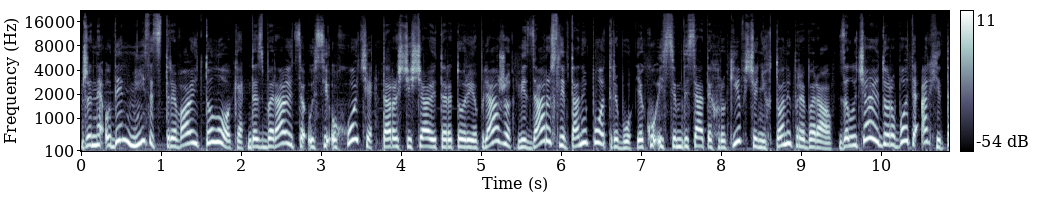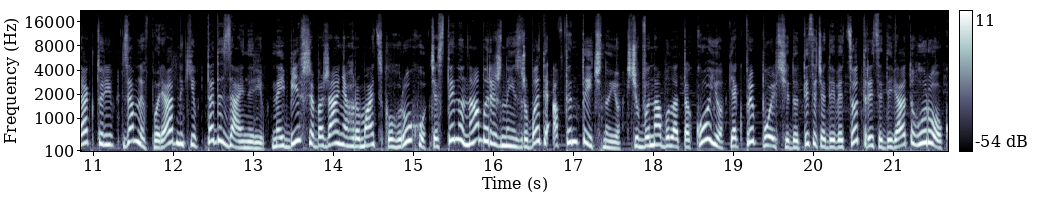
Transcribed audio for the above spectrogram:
Вже не один місяць тривають толоки, де збираються усі охочі та розчищають територію пляжу від зарослів та непотребу, яку із 70-х років ще ніхто не прибирав. Залучають до роботи архітекторів, землевпорядників та дизайнерів. Найбільше бажання громадського руху частину набережної зробити автентичною, щоб вона була такою, як при Польщі до 1939 року,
